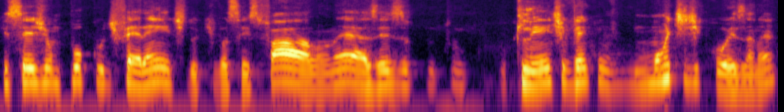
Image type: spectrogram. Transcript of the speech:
que seja um pouco diferente do que vocês falam, né? Às vezes o, o cliente vem com um monte de coisa, né?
